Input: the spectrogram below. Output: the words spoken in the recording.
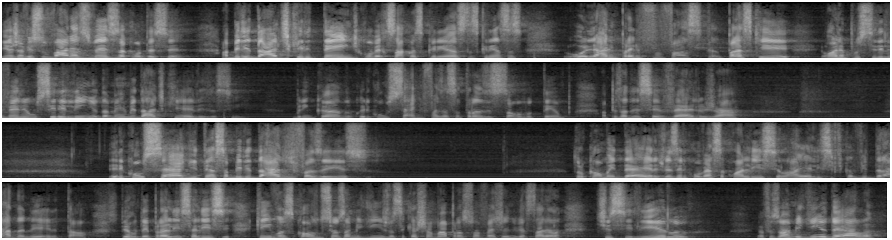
E eu já vi isso várias vezes acontecer habilidade que ele tem de conversar com as crianças, as crianças olharem para ele, assim, parece que olha para o Cirilo e vê ele um Cirilinho, da mesma idade que eles, assim, brincando. Ele consegue fazer essa transição no tempo, apesar de ele ser velho já. Ele consegue, tem essa habilidade de fazer isso trocar uma ideia. Às vezes ele conversa com a Alice lá e a Alice fica vidrada nele e tal. Perguntei para a Alice, Alice, quem você, qual dos seus amiguinhos você quer chamar para a sua festa de aniversário? Ela, tio. Eu fiz um amiguinho dela.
